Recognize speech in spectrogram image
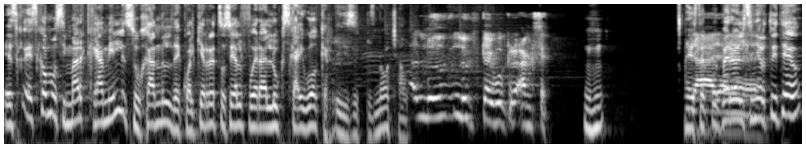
Es, es como si Mark Hamill, su handle de cualquier red social fuera Luke Skywalker. Y dices, pues no, chavo. Luke, Luke Skywalker. Ujú. Este, Ya, ya, pero ya, el ya. señor tuiteo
